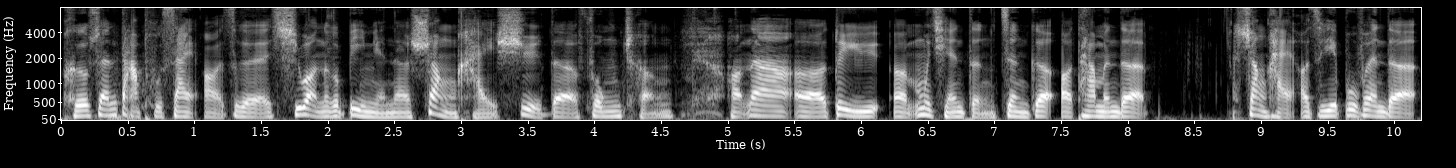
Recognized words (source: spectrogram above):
核酸大普筛啊，这个希望能够避免呢上海市的封城。好，那呃，对于呃目前等整个呃他们的。上海啊，这些部分的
